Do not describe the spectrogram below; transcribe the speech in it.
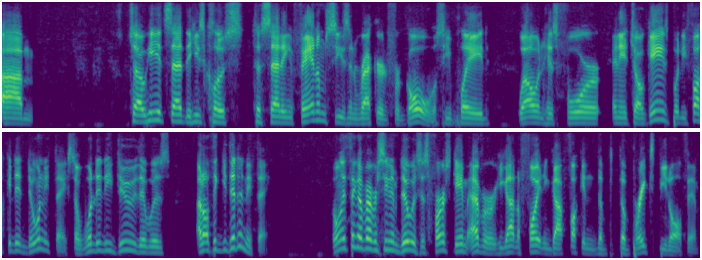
Um, so he had said that he's close to setting Phantom season record for goals. He played well in his four NHL games, but he fucking didn't do anything. So what did he do? That was I don't think he did anything. The only thing I've ever seen him do is his first game ever. He got in a fight and got fucking the the brakes beat off him.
